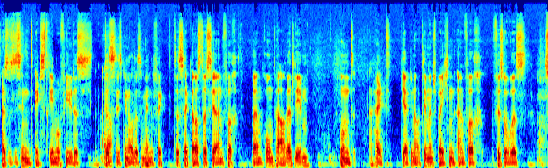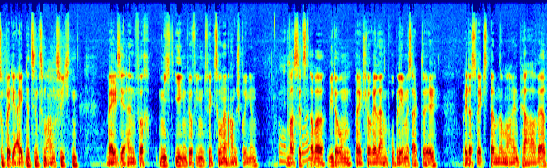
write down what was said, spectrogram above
Also sie sind extremophil, das, das Ja. ist genau das im Endeffekt. Das sagt aus, dass sie einfach beim hohen pH-Wert leben und halt, ja genau, dementsprechend einfach für sowas super geeignet sind zum Anzüchten, weil sie einfach nicht irgendwie auf Infektionen anspringen. Was jetzt cool. aber wiederum bei Chlorella ein Problem ist aktuell, weil das wächst beim normalen pH-Wert.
